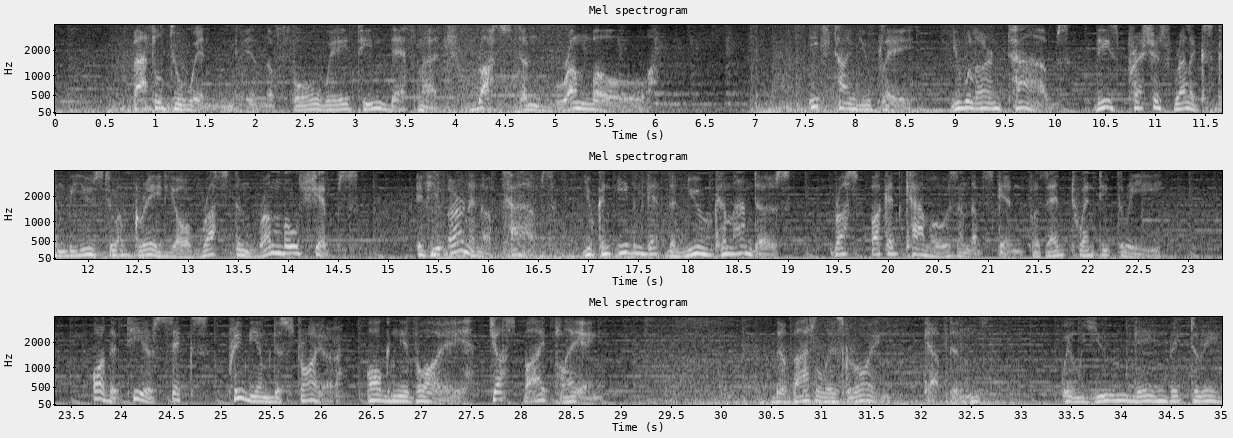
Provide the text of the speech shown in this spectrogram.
Battle to win in the four-way team deathmatch, Rust and Rumble. Each time you play, you will earn tabs. These precious relics can be used to upgrade your Rust and Rumble ships. If you earn enough tabs, you can even get the new commanders, Rust Bucket Camos and Upskin for Z23. Or the Tier 6 Premium Destroyer, Ognevoi, just by playing. The battle is growing, captains. Will you gain victory?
